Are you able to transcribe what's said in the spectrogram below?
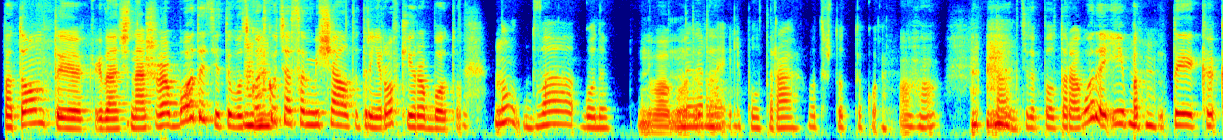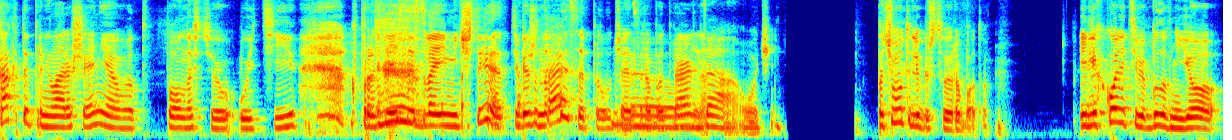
Потом ты, когда начинаешь работать, и ты вот сколько у тебя совмещал ты тренировки и работу? Ну, два года. Два года, Наверное, да. или полтора, вот что-то такое. Ага. Да, где-то полтора года. И ты как ты приняла решение вот полностью уйти к профессии своей мечты? Тебе же нравится, получается, Э, правильно? Да, очень. Почему ты любишь свою работу? И легко ли тебе было в нее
